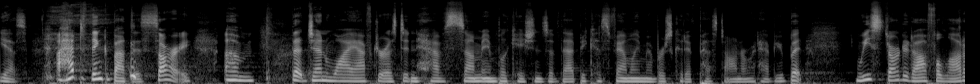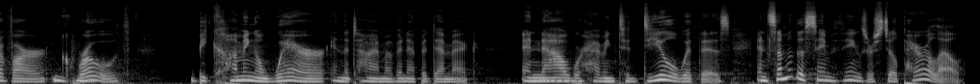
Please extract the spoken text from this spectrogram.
yes. I had to think about this, sorry. Um, that Gen Y after us didn't have some implications of that because family members could have passed on or what have you. But we started off a lot of our mm-hmm. growth becoming aware in the time of an epidemic. And now mm-hmm. we're having to deal with this. And some of the same things are still parallel.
